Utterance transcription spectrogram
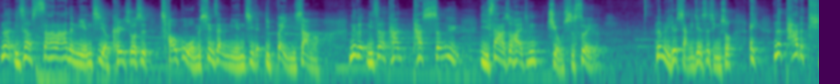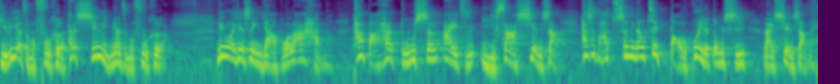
那你知道，莎拉的年纪哦，可以说是超过我们现在的年纪的一倍以上哦。那个你知道，她她生育以撒的时候，她已经九十岁了。那么你就想一件事情，说，哎，那他的体力要怎么负荷？他的心里面要怎么负荷啊？另外一件事情，亚伯拉罕哦，他把他的独生爱子以撒献上，他是把他生命当中最宝贵的东西来献上。哎，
